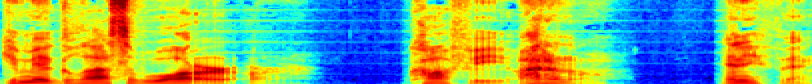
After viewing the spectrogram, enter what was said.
give me a glass of water or coffee. I don't know. Anything.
